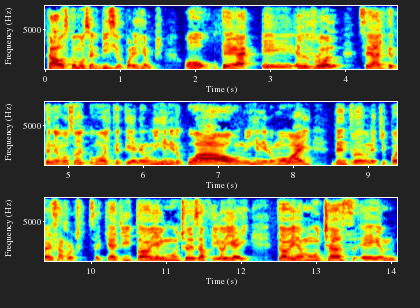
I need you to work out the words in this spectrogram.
caos como servicio, por ejemplo, o que eh, el rol sea el que tenemos hoy como el que tiene un ingeniero QA o un ingeniero mobile dentro de un equipo de desarrollo. Sé que allí todavía hay mucho desafío y hay todavía muchas, eh,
